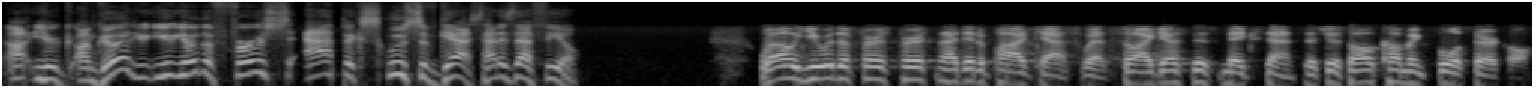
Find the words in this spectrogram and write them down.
Uh, you're, I'm good. You're, you're the first app exclusive guest. How does that feel? Well, you were the first person I did a podcast with, so I guess this makes sense. It's just all coming full circle.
